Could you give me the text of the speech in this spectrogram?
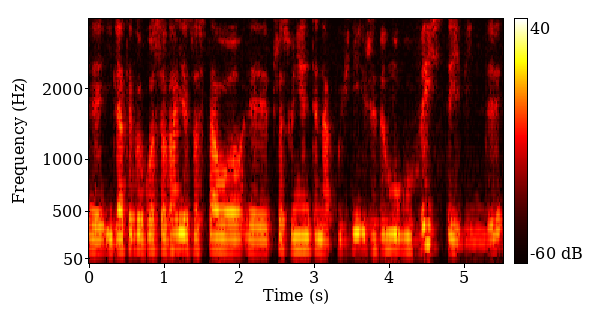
y, i dlatego głosowanie zostało y, przesunięte na później, żeby mógł wyjść z tej windy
